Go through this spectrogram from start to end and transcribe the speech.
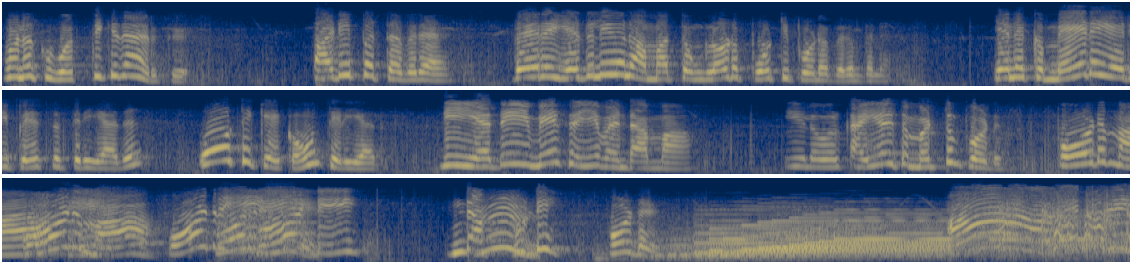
உனக்கு ஒத்திக்கு தான் இருக்கு. படிப்பை தவிர வேற எதுலயும் நான் மத்தவங்களோட போட்டி போட விரும்பல. எனக்கு மேடை ஏறி பேச தெரியாது ஓட்டு கேட்கவும் தெரியாது. நீ எதையுமே செய்ய வேண்டாமா இதுல ஒரு கையெழுத்து மட்டும் போடு. போடுமா? போடுமா? போடு. போடி. இந்த குடி போடு. ஆ, வெற்றி.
